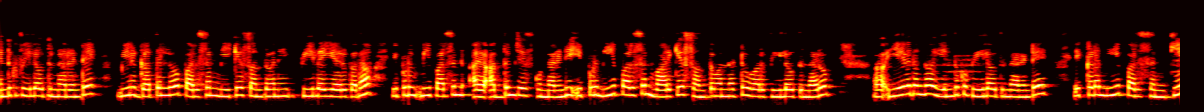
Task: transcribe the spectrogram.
ఎందుకు ఫీల్ అవుతున్నారంటే మీరు గతంలో పర్సన్ మీకే సొంతం అని ఫీల్ అయ్యారు కదా! ఇప్పుడు మీ పర్సన్ అర్థం చేసుకున్నారండి. ఇప్పుడు మీ పర్సన్ వారికే సొంతం అన్నట్టు వారు ఫీల్ అవుతున్నారు. ఏ విధంగా ఎందుకు ఫీల్ అవుతున్నారంటే ఇక్కడ మీ పర్సన్‌కి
